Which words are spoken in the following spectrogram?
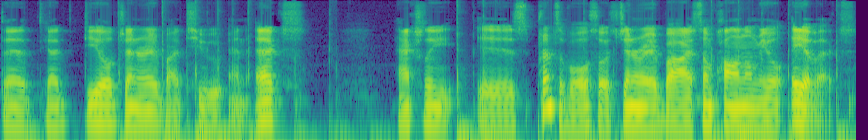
that the ideal generated by 2 and x actually is principal, so it's generated by some polynomial a of x.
